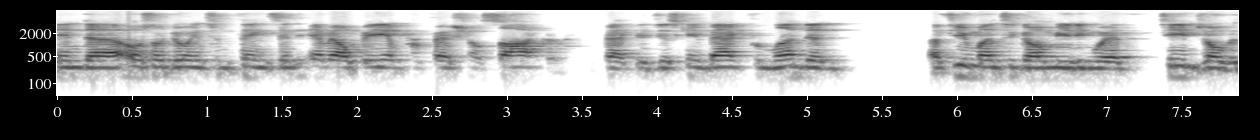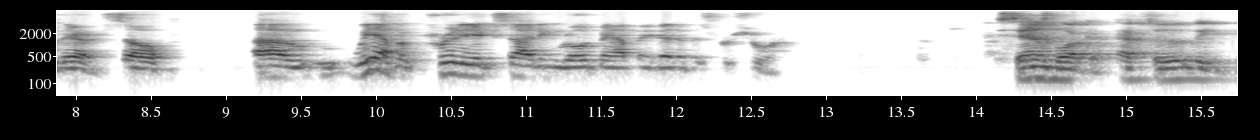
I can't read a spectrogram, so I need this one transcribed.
and uh, also doing some things in MLB and professional soccer. In fact, I just came back from London a few months ago meeting with teams over there. So uh, we have a pretty exciting roadmap ahead of us for sure. Sounds like it, absolutely.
